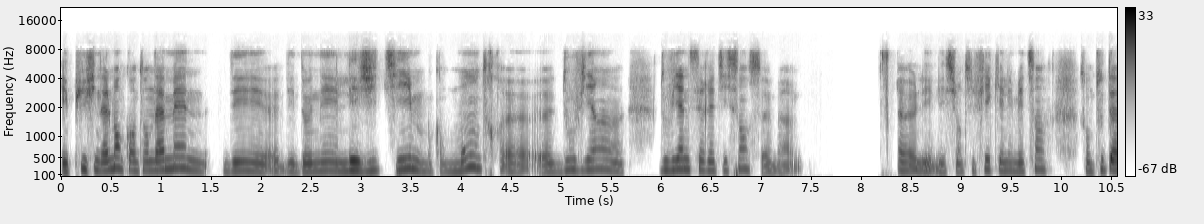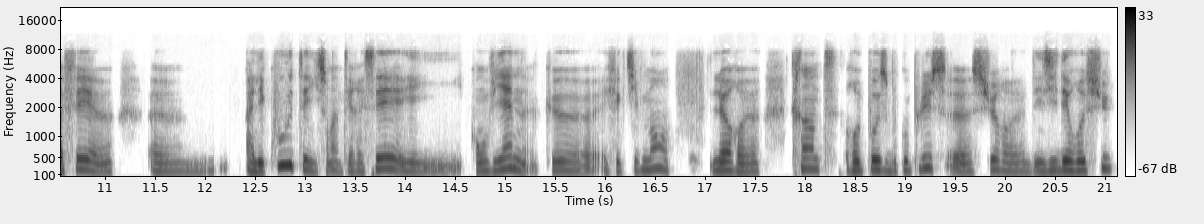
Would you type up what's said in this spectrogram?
Et puis finalement, quand on amène des, données légitimes, qu'on montre d'où viennent ces réticences, ben, euh, les, scientifiques et les médecins sont tout à fait euh, euh, à l'écoute et ils sont intéressés et ils conviennent que effectivement leur crainte repose beaucoup plus sur des idées reçues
